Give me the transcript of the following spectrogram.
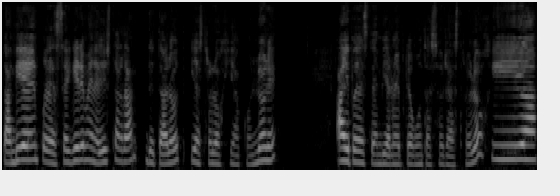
también puedes seguirme en el Instagram de Tarot y Astrología con Lore. Ahí puedes enviarme preguntas sobre astrología,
